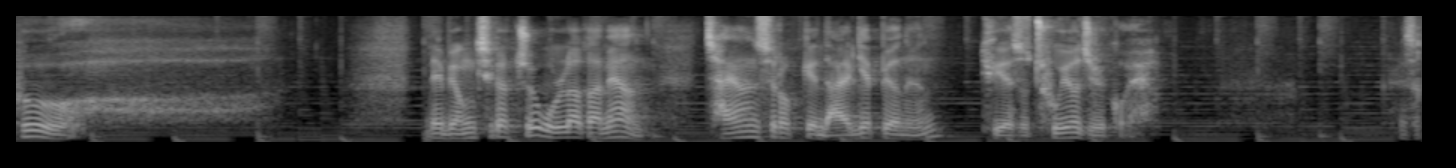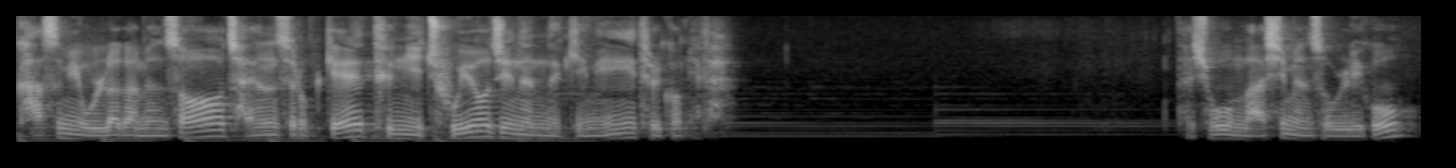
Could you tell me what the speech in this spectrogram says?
후. 내 명치가 쭉 올라가면 자연스럽게 날개뼈는 뒤에서 조여질 거예요. 그래서 가슴이 올라가면서 자연스럽게 등이 조여지는 느낌이 들 겁니다. 다시 호흡 마시면서 올리고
